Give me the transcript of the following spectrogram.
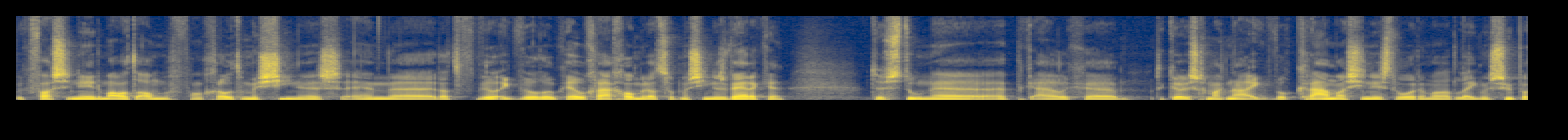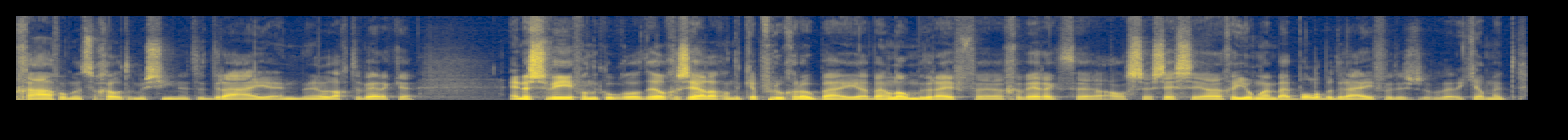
ik fascineerde me altijd al van grote machines. En uh, dat wil, ik wilde ook heel graag gewoon met dat soort machines werken. Dus toen heb ik eigenlijk de keuze gemaakt, nou, ik wil kraammachinist worden. Want dat leek me super gaaf om met zo'n grote machine te draaien en de hele dag te werken. En de sfeer vond ik ook altijd heel gezellig. Want ik heb vroeger ook bij, eh, bij een loonbedrijf gewerkt als zesjarige jongen bij bollenbedrijven. Dus weet je al met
